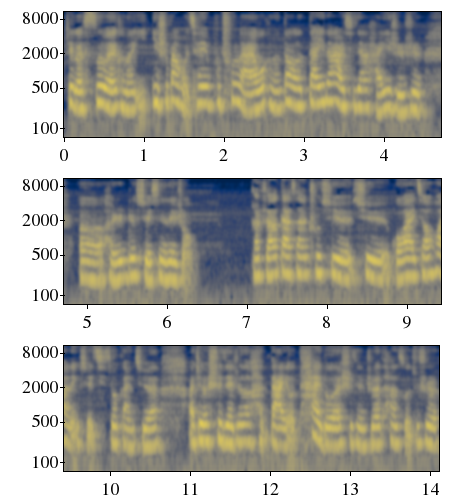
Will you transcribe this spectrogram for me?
这个思维可能一时半会儿迁移不出来。我可能到了大一、大二期间还一直是，呃，很认真学习的那种。然后直到大三出去去国外交换了一个学期，就感觉啊，这个世界真的很大，有太多的事情值得探索。就是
